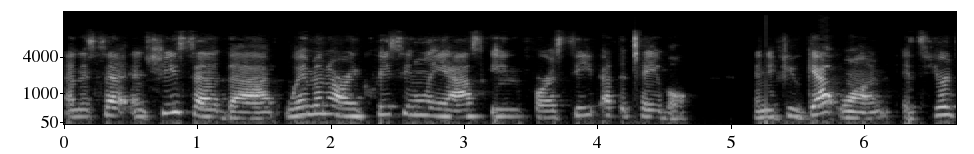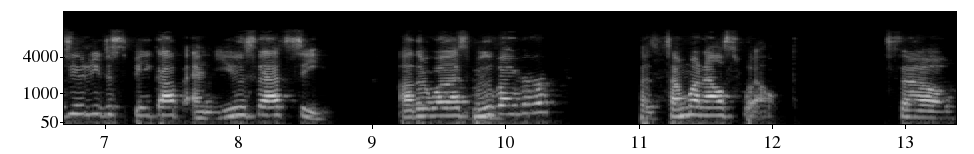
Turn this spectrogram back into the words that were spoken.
And, said, and she said that women are increasingly asking for a seat at the table. And if you get one, it's your duty to speak up and use that seat. Otherwise, move over because someone else will. So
